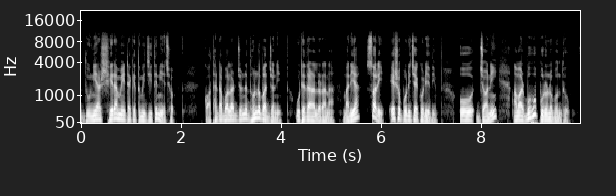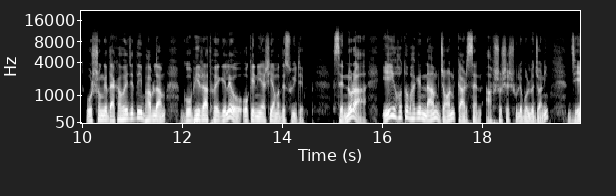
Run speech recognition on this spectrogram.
দুনিয়ার সেরা মেয়েটাকে তুমি জিতে নিয়েছ। কথাটা বলার জন্য ধন্যবাদ, জনি। উঠে দাঁড়াল রানা। মারিয়া, সরি, এসো পরিচয় করিয়ে দিই। ও, জনি, আমার বহু পুরনো বন্ধু। ওর সঙ্গে দেখা হয়ে যেতেই ভাবলাম গভীর রাত হয়ে গেলেও ওকে নিয়ে আসি আমাদের সুইটে। সেন্নোরা এই হতভাগের নাম জন কার্সেন। আফসোসে শুলে বলল, জনি, যে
